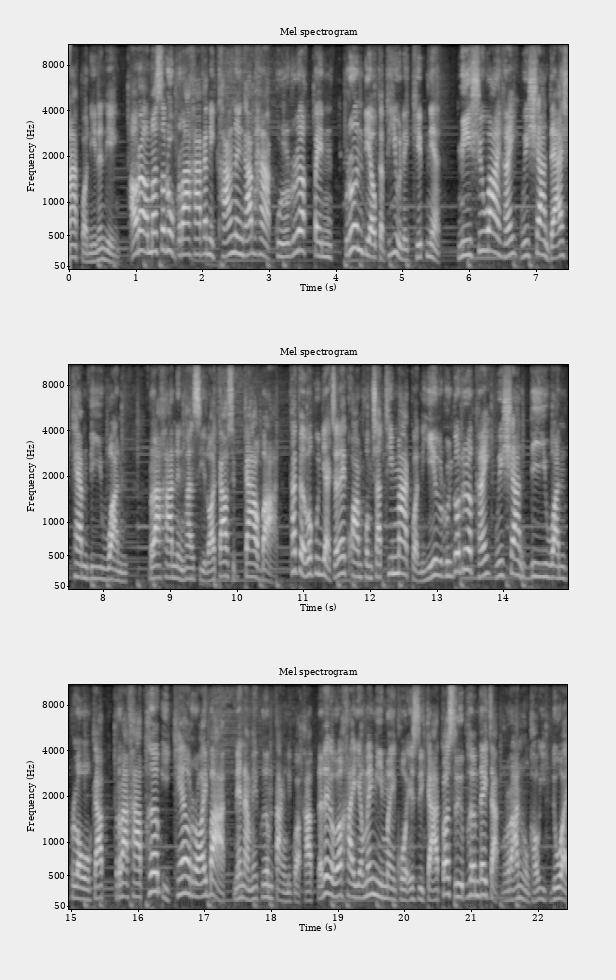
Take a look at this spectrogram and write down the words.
มากกว่านี้นั่นเอง เอาเรามาสรุปราคากันอีกครั้งหนึ่งครับ หากคุณเลือกเป็นรุ่นเดียวกับที่อยู่ในคลิปเนี่ย มีชื่อว่า Hi Vision Dash Cam D1 ราคา 1,499 บาท ถ้าเกิดว่าคุณอยากจะได้ความคมชัดที่มากกว่านี้ คุณก็เลือก Hi Vision D1 Pro ครับ ราคาเพิ่มอีกแค่ร้อยบาท แนะนำให้เพิ่มตังค์ดีกว่าครับ และถ้าเกิดว่าใครยังไม่มี Micro SD card ก็ซื้อเพิ่มได้จากร้านของเขาอีกด้วย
